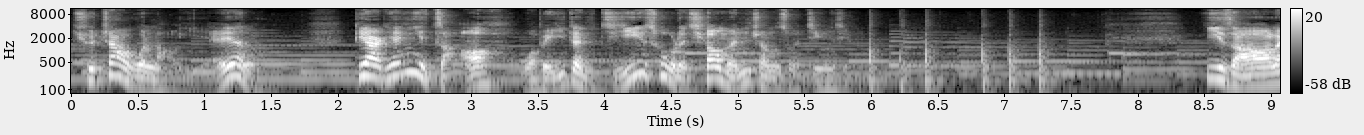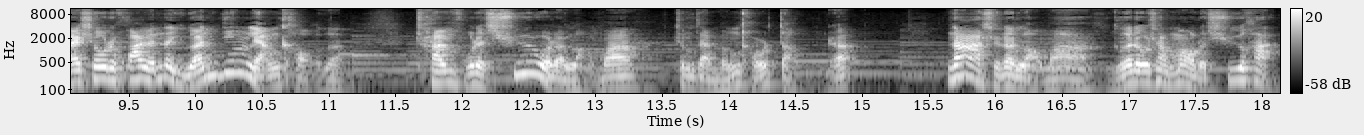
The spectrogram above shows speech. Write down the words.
去照顾老爷爷了。第二天一早，我被一阵急促的敲门声所惊醒。一早来收拾花园的园丁两口子。搀扶着虚弱的老妈，正在门口等着。那时的老妈额头上冒着虚汗，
